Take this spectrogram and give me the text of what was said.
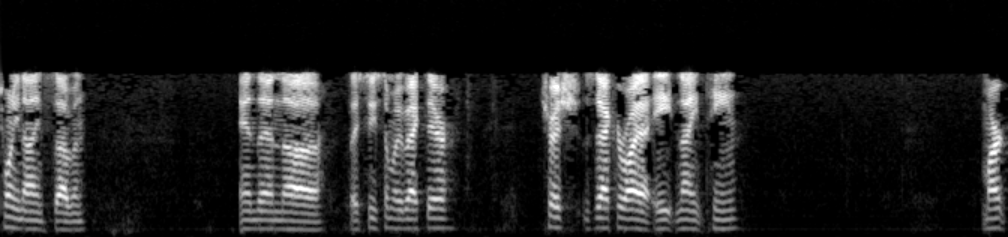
29, 7. And then uh, I see somebody back there. Trish, Zechariah 8, 19. Mark,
